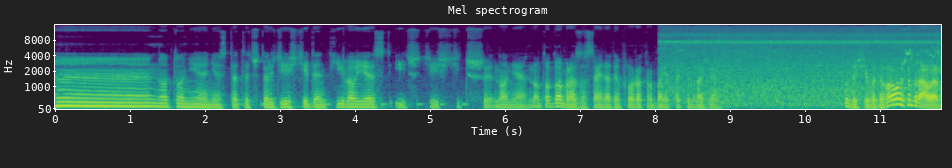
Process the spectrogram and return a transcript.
Eee, No to nie, niestety 41 kilo jest i 33. No nie, no to dobra, zostaję na tym fluorokarbonie w takim razie. Kurde się wydawało, że brałem.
